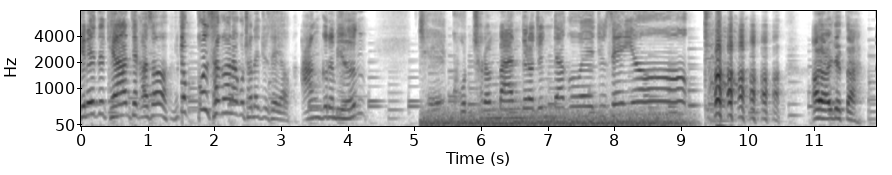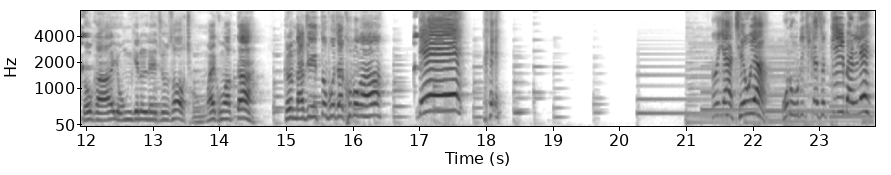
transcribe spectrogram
걔네들 걔한테 가서 무조건 사과라고 전해주세요. 안 그러면 제 코처럼 만들어준다고 해주세요. 아 알겠다 너가 용기를 내줘서 정말 고맙다 그럼 나중에 또 보자 코봉아 네. 어, 야, 재호야, 오늘 우리 집 가서 게임할래?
